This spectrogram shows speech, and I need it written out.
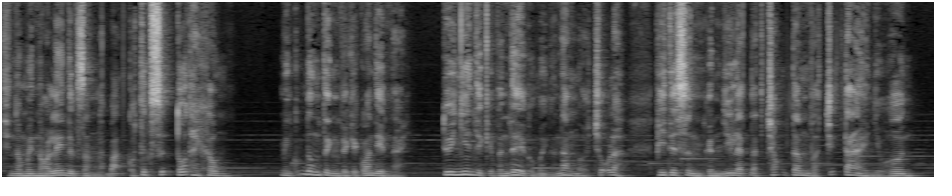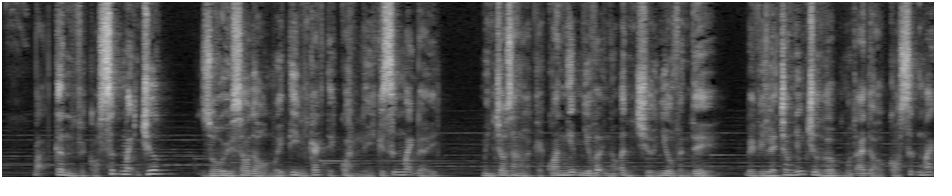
thì nó mới nói lên được rằng là bạn có thực sự tốt hay không. Mình cũng đồng tình về cái quan điểm này. Tuy nhiên thì cái vấn đề của mình nó nằm ở chỗ là peterson gần như là đặt trọng tâm vào chữ tài nhiều hơn. Bạn cần phải có sức mạnh trước, rồi sau đó mới tìm cách để quản lý cái sức mạnh đấy. Mình cho rằng là cái quan niệm như vậy nó ẩn chứa nhiều vấn đề bởi vì là trong những trường hợp một ai đó có sức mạnh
